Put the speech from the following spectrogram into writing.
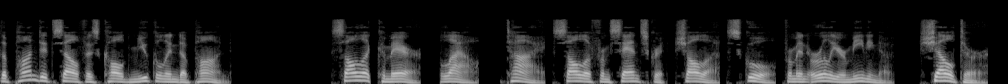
The pond itself is called Mucalinda Pond. Sala Khmer, Lao, Thai, sala from Sanskrit, shala, school, from an earlier meaning of shelter,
